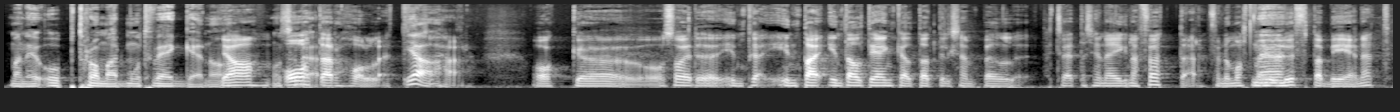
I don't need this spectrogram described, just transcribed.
man är upptrommad mot väggen och, Ja, och återhållet. Ja. Så här. Och, eh, och så är det inte, inte, inte alltid enkelt att till exempel tvätta sina egna fötter, för då måste man ju Nej. lyfta benet.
